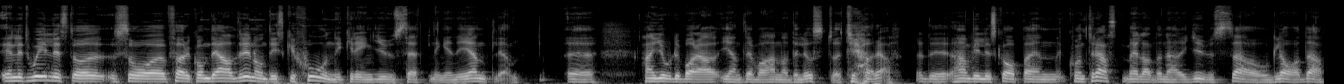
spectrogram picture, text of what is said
enligt Willis då så förekom det aldrig någon diskussion kring ljussättningen egentligen. Han gjorde bara egentligen vad han hade lust att göra. Han ville skapa en kontrast mellan den här ljusa och glada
